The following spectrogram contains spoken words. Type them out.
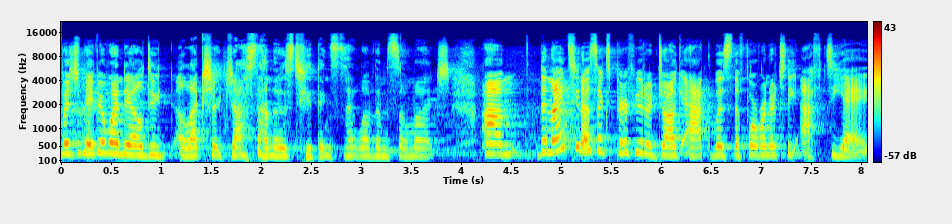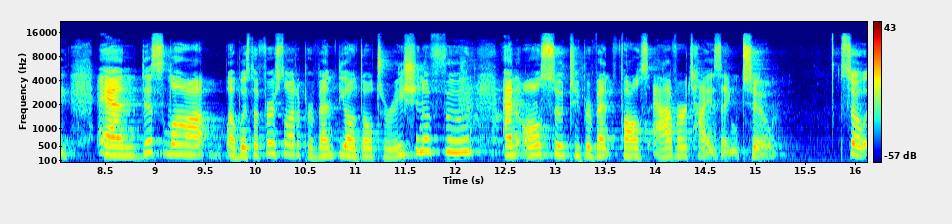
which maybe one day I'll do a lecture just on those two things because I love them so much. Um, the 1906 Pure Food or Drug Act was the forerunner to the FDA, and this law uh, was the first law to prevent the adulteration of food and also to prevent false advertising too. So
